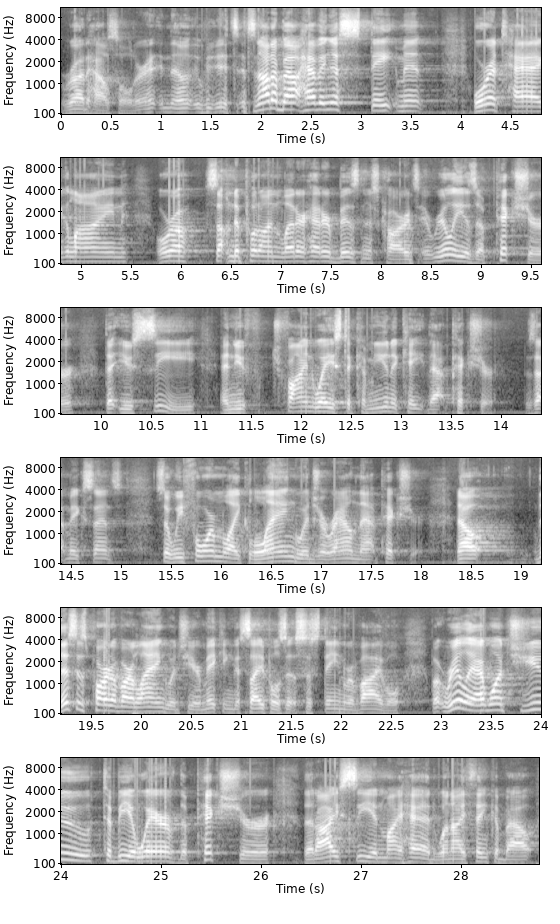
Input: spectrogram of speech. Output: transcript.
Rudd householder. No, it's, it's not about having a statement or a tagline or a, something to put on letterhead or business cards. It really is a picture that you see and you find ways to communicate that picture. Does that make sense? So we form like language around that picture. Now, this is part of our language here, making disciples that sustain revival. But really, I want you to be aware of the picture that I see in my head when I think about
